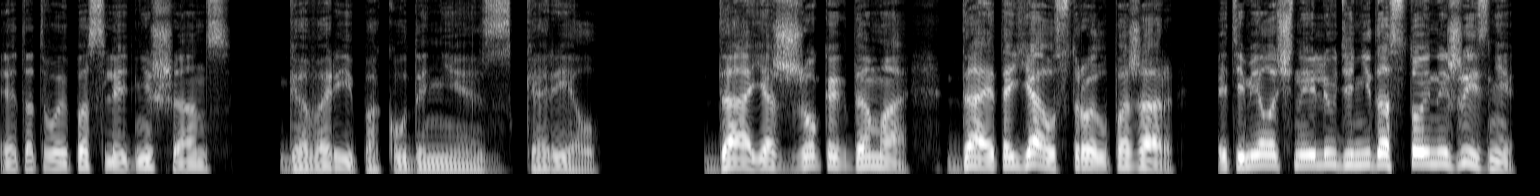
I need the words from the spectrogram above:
«Это твой последний шанс. Говори, покуда не сгорел». «Да, я сжег их дома. Да, это я устроил пожар. Эти мелочные люди недостойны жизни.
